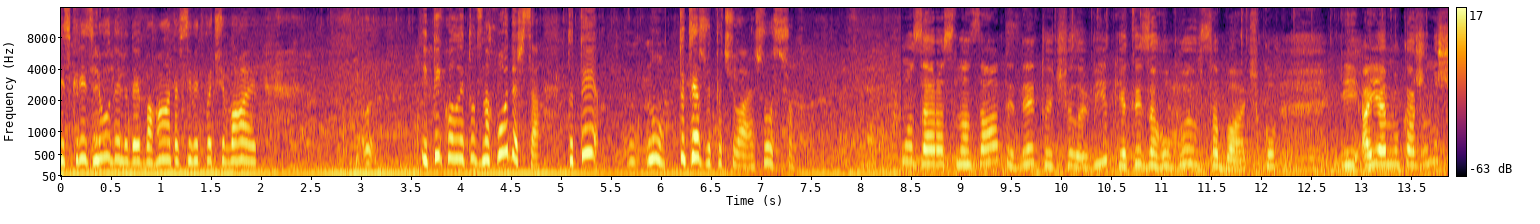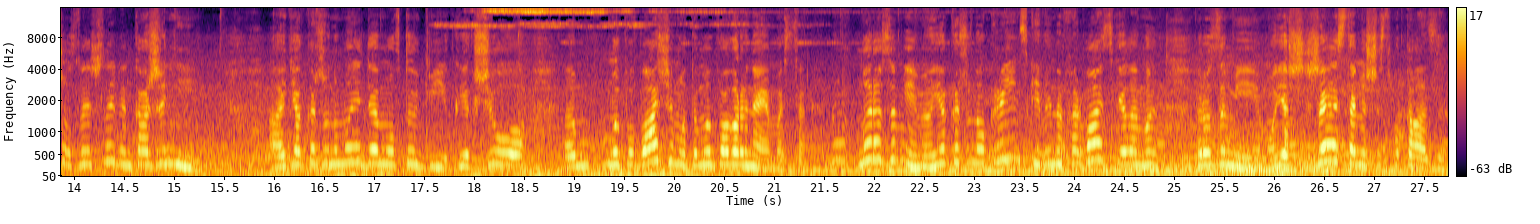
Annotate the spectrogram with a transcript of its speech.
І скрізь люди, людей багато, всі відпочивають. І ти, коли тут знаходишся, то ти, ну, ти теж відпочиваєш. Ось що. Зараз назад іде той чоловік, який загубив собачку. І, а я йому кажу, ну що, знайшли? Він каже, ні. А я кажу, ну ми йдемо в той бік. Якщо е, ми побачимо, то ми повернемося. Ну, ми розуміємо. Я кажу на українській, він на хорватській, але ми розуміємо. Я ж жестами щось показую.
